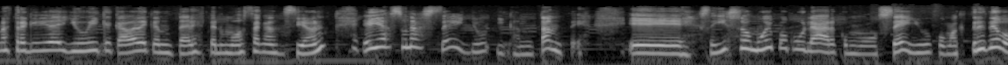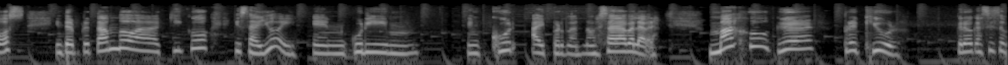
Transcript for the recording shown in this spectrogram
Nuestra querida Yui que acaba de cantar esta hermosa canción. Ella es una seiyu y cantante. Eh, se hizo muy popular como seiyu, como actriz de voz, interpretando a Kiko Isayoi en Kuri... En Kur... Ay, perdón, no me sale la palabra. Majo Girl Precure. Creo que así se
